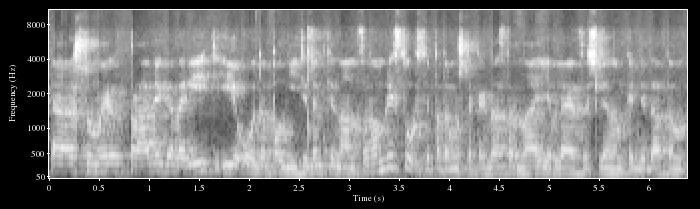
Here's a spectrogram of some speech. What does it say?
э, что мы вправе говорить и о дополнительном финансовом ресурсе, потому что когда страна является членом-кандидатом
